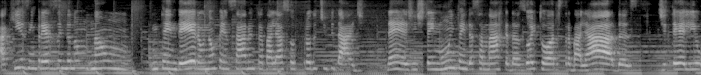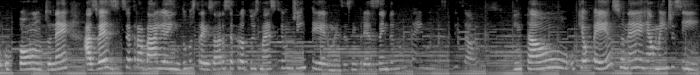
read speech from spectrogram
Aqui as empresas ainda não, não entenderam e não pensaram em trabalhar sobre produtividade. Né? A gente tem muito ainda essa marca das oito horas trabalhadas, de ter ali o, ponto, né? Às vezes você trabalha em duas, três horas, você produz mais que um dia inteiro, mas as empresas ainda não têm muito essa visão. Então, o que eu penso, né, realmente assim,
